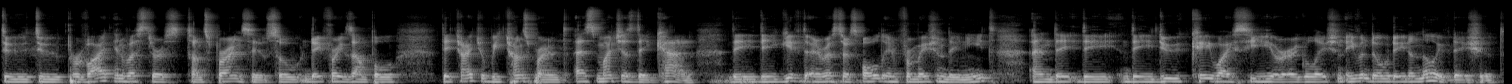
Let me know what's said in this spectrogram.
to to provide investors transparency. So they, for example, they try to be transparent as much as they can. They they give the investors all the information they need, and they they they do KYC or regulation even though they don't know if they should.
